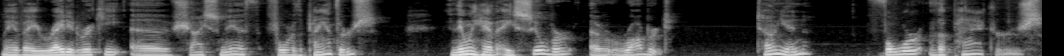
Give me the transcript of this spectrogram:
We have a rated rookie of Shi Smith for the Panthers. And then we have a silver of Robert Tonyan for the Packers.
